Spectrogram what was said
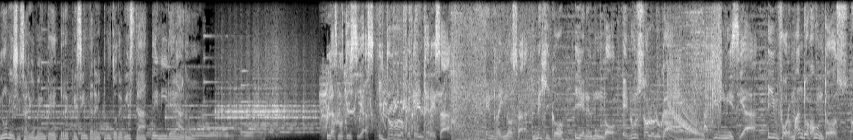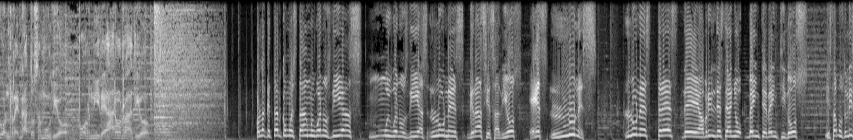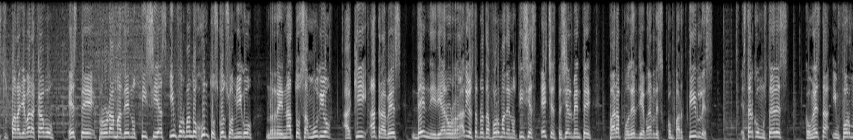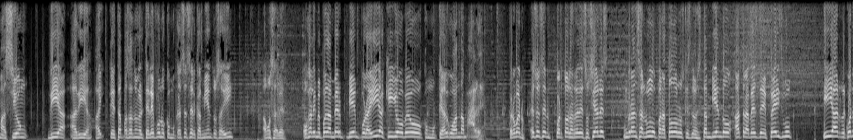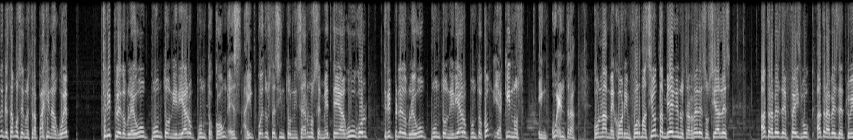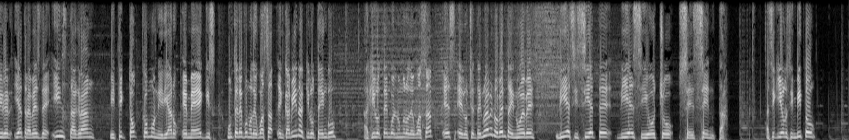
no necesariamente representan el punto de vista de Nirearo. Las noticias y todo lo que te interesa. En Reynosa, México y en el mundo, en un solo lugar. Aquí inicia Informando Juntos con Renato Zamudio por Nirearo Radio. Hola, ¿qué tal? ¿Cómo están? Muy buenos días. Muy buenos días. Lunes, gracias a Dios, es lunes lunes 3 de abril de este año 2022 y estamos listos para llevar a cabo este programa de noticias informando juntos con su amigo Renato Zamudio aquí a través de Niriaro Radio, esta plataforma de noticias hecha especialmente para poder llevarles, compartirles, estar con ustedes con esta información día a día. Ay, ¿qué está pasando en el teléfono? Como que hace acercamientos ahí. Vamos a ver. Ojalá y me puedan ver bien por ahí. Aquí yo veo como que algo anda mal. Pero bueno, eso es en por todas las redes sociales. Un gran saludo para todos los que nos están viendo a través de Facebook. Y recuerden que estamos en nuestra página web www.niriaro.com. Es ahí puede usted sintonizarnos, se mete a Google www.niriaro.com y aquí nos encuentra con la mejor información también en nuestras redes sociales a través de Facebook, a través de Twitter y a través de Instagram y TikTok como Niriaro MX. Un teléfono de WhatsApp en cabina, aquí lo tengo. Aquí lo tengo el número de WhatsApp, es el 8999 17 18 60. Así que yo les invito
